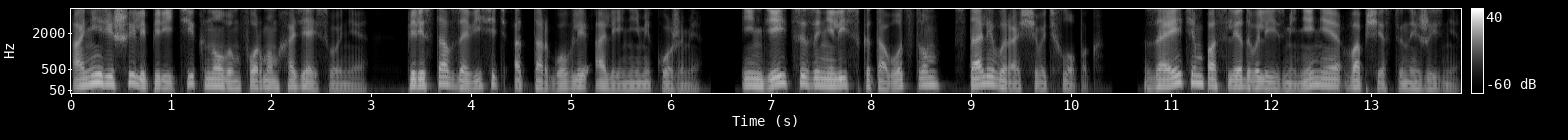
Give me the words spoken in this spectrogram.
Они решили перейти к новым формам хозяйствования, перестав зависеть от торговли оленями кожами. Индейцы занялись скотоводством, стали выращивать хлопок. За этим последовали изменения в общественной жизни.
